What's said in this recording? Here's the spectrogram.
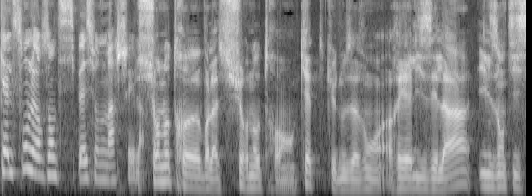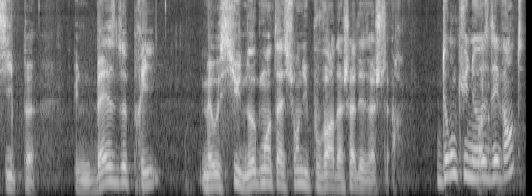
quelles sont leurs anticipations de marché là? Sur notre euh, voilà sur notre enquête que nous avons réalisée là, ils anticipent une baisse de prix, mais aussi une augmentation du pouvoir d'achat des acheteurs. Donc une hausse des ventes?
